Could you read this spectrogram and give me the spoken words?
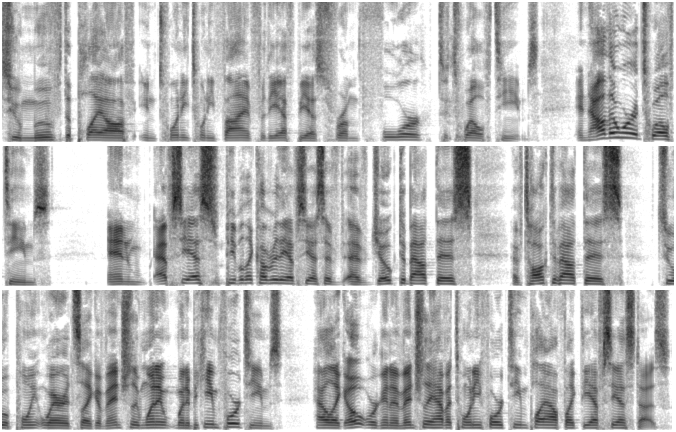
to move the playoff in 2025 for the FBS from four to 12 teams. And now that we're at 12 teams, and FCS people that cover the FCS have, have joked about this, have talked about this to a point where it's like eventually when it when it became four teams, how like oh we're gonna eventually have a 2014 playoff like the FCS does.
